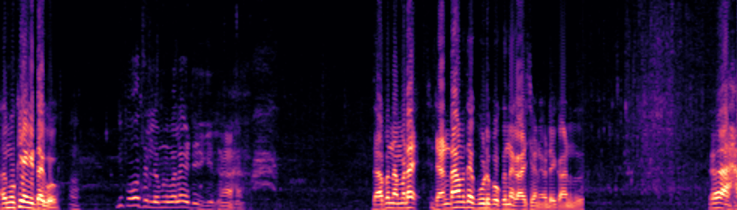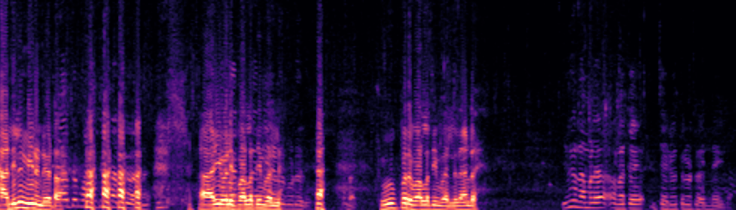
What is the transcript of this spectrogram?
അത് മുക്കി അങ്ങിട്ടേക്കോ ആ. ഇത് പോകത്തില്ല നമ്മൾ വല കെട്ടിയിരിക്കില്ല ഇതപ്പം നമ്മുടെ രണ്ടാമത്തെ കൂടി പൊക്കുന്ന കാഴ്ചയാണ് ഇവിടെ കാണുന്നത്. അതിലും മീനുണ്ട് കേട്ടോ. അടിപൊളി പള്ളത്തിയും പല്ല് സൂപ്പർ പള്ളത്തിയും പല്ല് ഇതാണ്ട്. ഇത് നമ്മൾ മറ്റേ ചരുവത്തിലോട്ട് തന്നെ ഇടാം.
